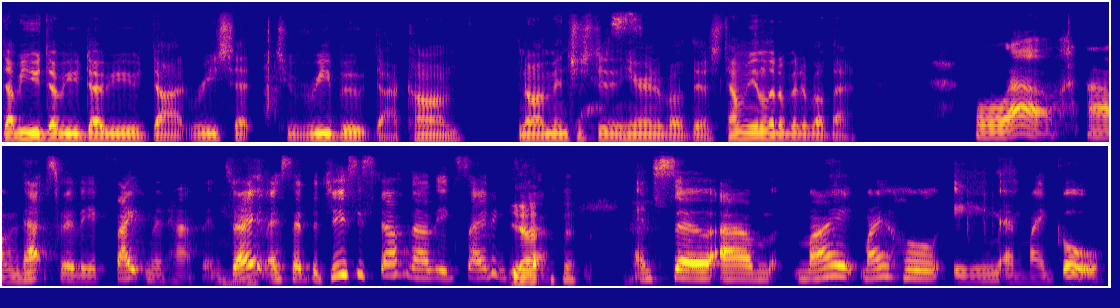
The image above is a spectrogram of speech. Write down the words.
www.resettoreboot.com. You know, I'm interested yes. in hearing about this. Tell me a little bit about that. Wow, um, that's where the excitement happens, right? I said the juicy stuff, now the exciting yeah. stuff. And so, um, my my whole aim and my goal,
